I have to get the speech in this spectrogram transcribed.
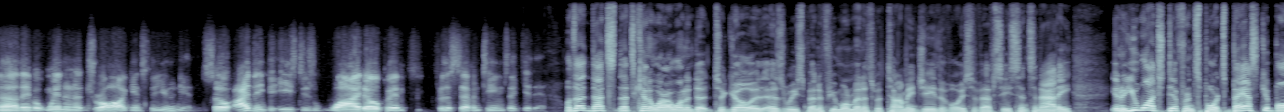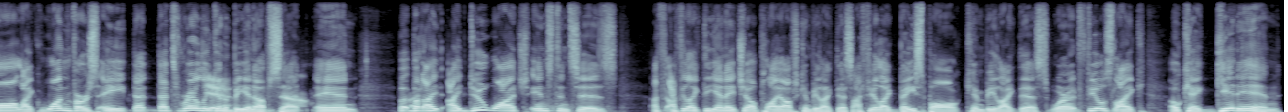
Uh, they have a win and a draw against the Union, so I think the East is wide open for the seven teams that get in. Well, that, that's that's kind of where I wanted to, to go as we spend a few more minutes with Tommy G, the voice of FC Cincinnati. You know, you watch different sports, basketball, like one versus eight. That that's rarely yeah. going to be an upset, and but right. but I I do watch instances I, feel like the NHL playoffs can be like this. I feel like baseball can be like this, where it feels like, okay, get in,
